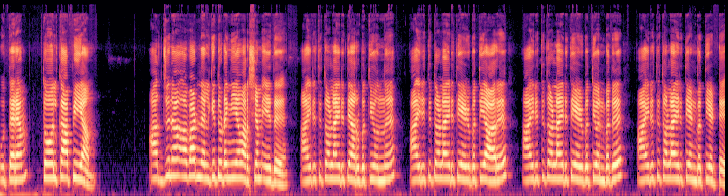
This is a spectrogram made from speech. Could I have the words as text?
ഉത്തരം തോൽക്കാപ്പിയം. അർജുന അവാർഡ് നൽകി തുടങ്ങിയ വർഷം ഏത്? ആയിരത്തി തൊള്ളായിരത്തി അറുപത്തി ഒന്ന് ആയിരത്തി തൊള്ളായിരത്തി എഴുപത്തി ആറ് ആയിരത്തി തൊള്ളായിരത്തി എഴുപത്തി ഒൻപത് ആയിരത്തി തൊള്ളായിരത്തി എൺപത്തി എട്ട്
